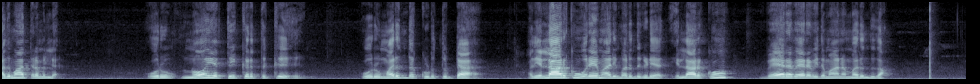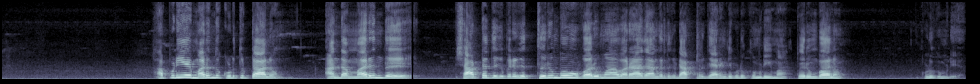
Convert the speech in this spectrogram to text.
அது மாத்திரமில்லை. ஒரு நோயை தீர்க்கறதுக்கு ஒரு மருந்தை கொடுத்துட்டா அது எல்லாருக்கும் ஒரே மாதிரி மருந்து கிடையாது. எல்லாருக்கும் வேறு வேறு விதமான மருந்து தான். அப்படியே மருந்து கொடுத்துட்டாலும் அந்த மருந்து சாப்பிட்டதுக்கு பிறகு திரும்பவும் வருமா வராதாங்கிறதுக்கு டாக்டர் கேரண்டி கொடுக்க முடியுமா? பெரும்பாலும் கொடுக்க முடியாது.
